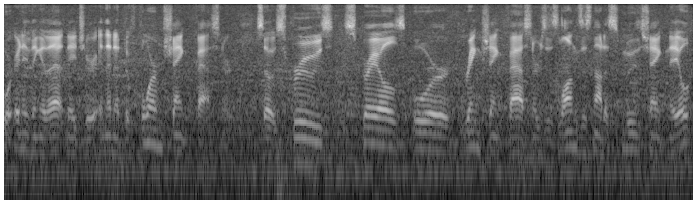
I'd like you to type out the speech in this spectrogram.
or anything of that nature, and then a deformed shank fastener. So screws, scrails, or ring shank fasteners, as long as it's not a smooth shank nail,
